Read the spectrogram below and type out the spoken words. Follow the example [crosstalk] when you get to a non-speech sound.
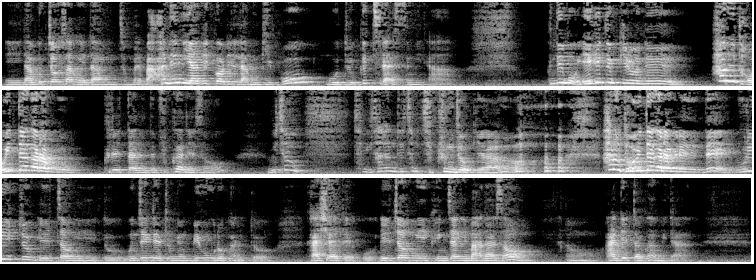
이 남북정상회담 정말 많은 이야기거리를 남기고 모두 끝이 났습니다. 근데 뭐 얘기 듣기로는 하루 더 있다가라고 그랬다는데 북한에서 이게 참, 참 이 사람들이 참 즉흥적이야. [laughs] 하루 더 있다가라 그랬는데 우리 쪽 일정이 또 문재인 대통령 미국으로 바로 또 가셔야 되고 일정이 굉장히 많아서 어, 안 됐다고 합니다.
